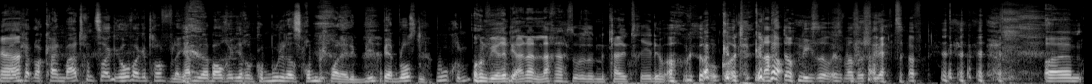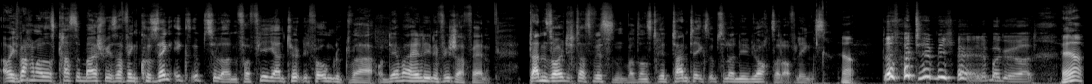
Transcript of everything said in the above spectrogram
Ja. Ich habe noch keinen weiteren Zeugen Jehova getroffen. Vielleicht haben die aber auch in ihrer Kommune das rumgesprochen. Den Beat mir bloß nicht buchen. Und während die anderen lachen, hast du so eine kleine Träne im Auge. Oh Gott, Genau. lach doch nicht so, es war so schmerzhaft. Ähm, aber ich mache mal das krasse Beispiel. Ich sage, wenn Cousin XY vor vier Jahren tödlich verunglückt war und der war Helene Fischer-Fan, dann sollte ich das wissen, weil sonst dreht Tante XY die Hochzeit auf links. Ja. Das hat der Michael immer gehört. Ja,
